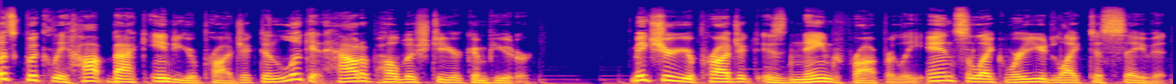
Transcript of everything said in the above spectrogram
Let's quickly hop back into your project and look at how to publish to your computer. Make sure your project is named properly and select where you'd like to save it.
